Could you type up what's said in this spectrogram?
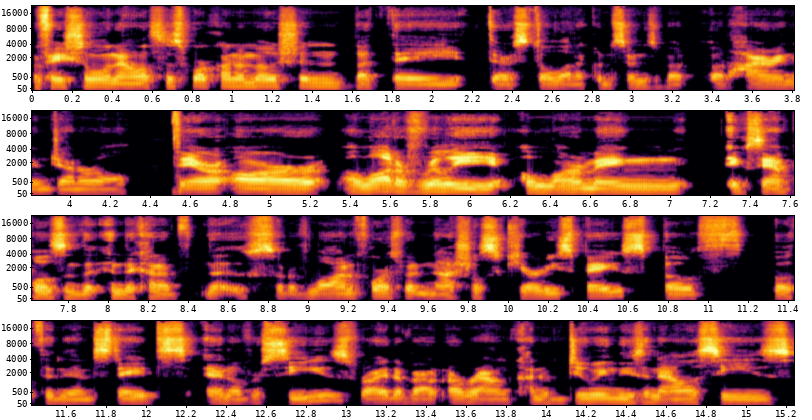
or facial analysis work on emotion, but they there's still a lot of concerns about, about hiring in general. There are a lot of really alarming examples in the in the kind of sort of law enforcement and national security space, both both in the United States and overseas, right? About around kind of doing these analyses,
